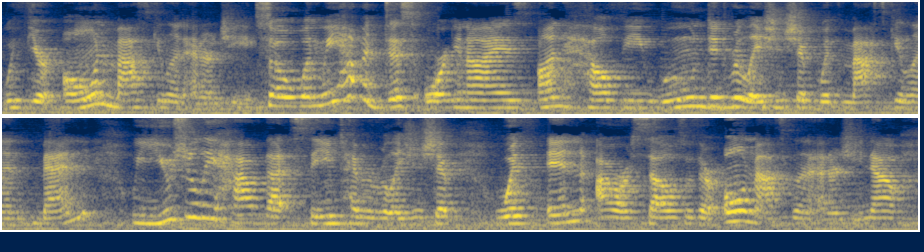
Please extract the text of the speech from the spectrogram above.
with your own masculine energy. So when we have a disorganized, unhealthy, wounded relationship with masculine men, we usually have that same type of relationship within ourselves with our own masculine energy. Now,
